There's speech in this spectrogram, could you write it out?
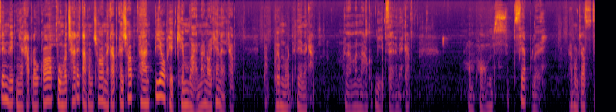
เส้นเล็กเนี่ยครับเราก็ปรุงรสชาติได้ตามความชอบนะครับใครชอบทานเปรี้ยวเผ็ดเค็มหวานมากน้อยแค่ไหนครับปรับเพิ่มรสได้เลยนะครับน้ำมะนาวก็บีบใส่เลยไหมครับหอมๆแซ่บเลย แล้วผมจะฝ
